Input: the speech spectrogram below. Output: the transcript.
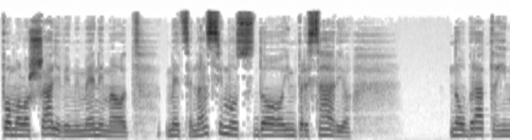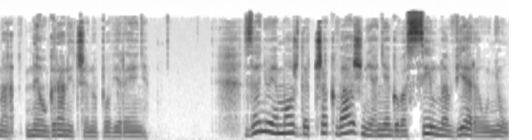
pomalo šaljivim imenima od mecenasimus do impresario, no u brata ima neograničeno povjerenje. Za nju je možda čak važnija njegova silna vjera u nju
